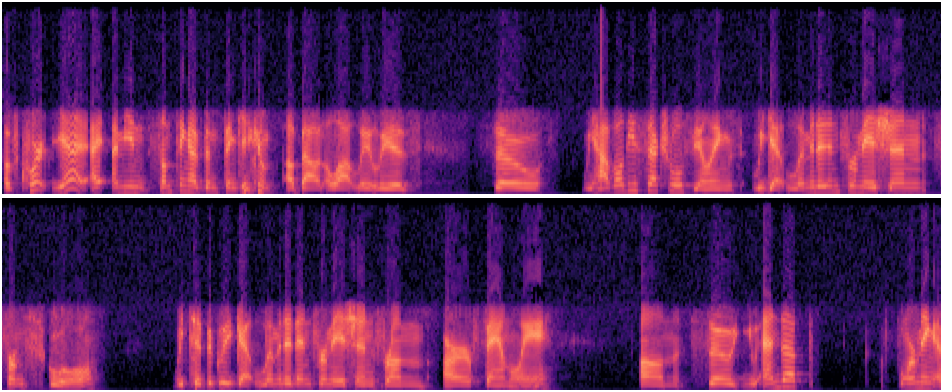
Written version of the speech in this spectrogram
Of course, yeah. I, I mean, something I've been thinking about a lot lately is so we have all these sexual feelings. We get limited information from school. We typically get limited information from our family. Um, so you end up forming a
